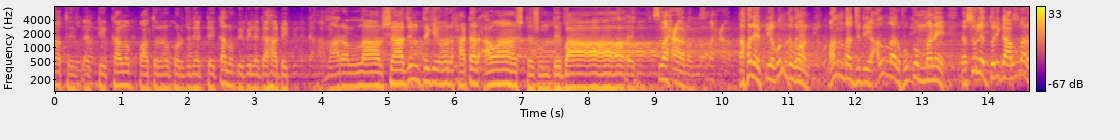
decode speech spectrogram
নাথে একটি কালো পাথরের উপর যদি একটি কালো পিপিলে গাহাটে আমার আল্লাহর শাহিম থেকে ওর হাঁটার আওয়াজটা শুনতে পায়। তাহলে প্রিয় বন্ধুগণ, বান্দা যদি আল্লাহর হুকুম মানে রাসুলের তরিকা আল্লাহর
